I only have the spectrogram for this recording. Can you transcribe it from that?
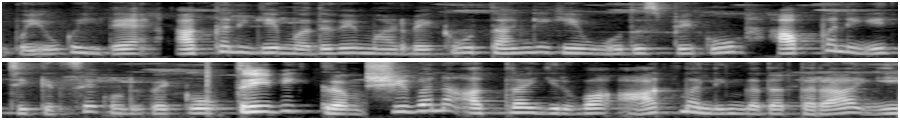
ಉಪಯೋಗ ಇದೆ. ಅಕ್ಕನಿಗೆ ಮದುವೆ ಮಾಡಬೇಕು, ತಂಗಿಗೆ ಓದಿಸ್ಬೇಕು, ಅಪ್ಪನಿಗೆ ಚಿಕಿತ್ಸೆ ಕೊಡಬೇಕು. ತ್ರಿವಿಕ್ರಮ್, ಶಿವನ ಹತ್ರ ಇರುವ ಆತ್ಮಲಿಂಗದ ತರ ಈ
